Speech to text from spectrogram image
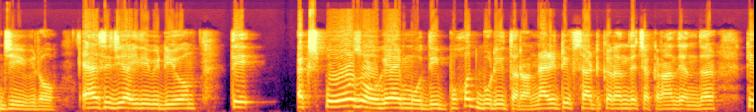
ਜੀ ਵੀਰੋ ਐਸੀ ਜੀ ਆਈ ਦੀ ਵੀਡੀਓ ਤੇ ਐਕਸਪੋਜ਼ ਹੋ ਗਿਆ ਹੈ ਮੋਦੀ ਬਹੁਤ ਬੁਰੀ ਤਰ੍ਹਾਂ ਨੈਰੇਟਿਵ ਸੈੱਟ ਕਰਨ ਦੇ ਚੱਕਰਾਂ ਦੇ ਅੰਦਰ ਕਿ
